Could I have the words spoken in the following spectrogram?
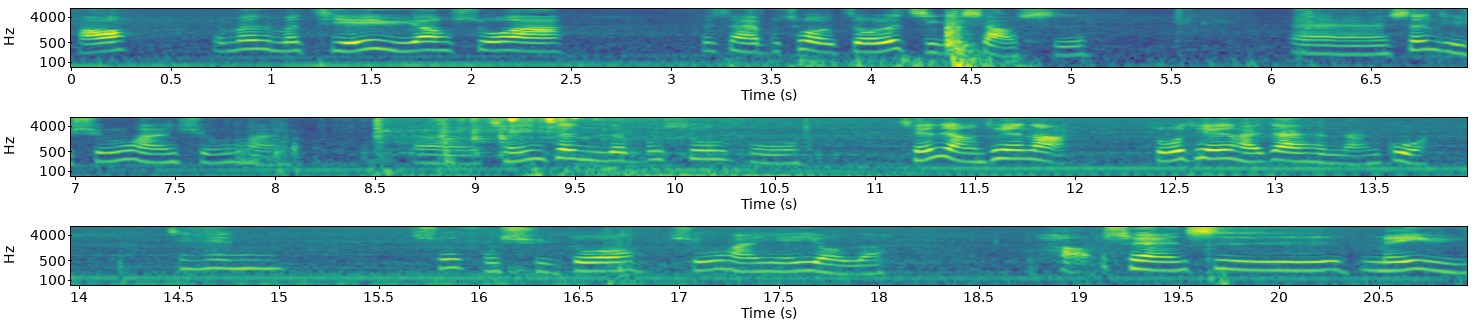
好，有没有什么结语要说啊？但是还不错，走了几个小时，呃，身体循环循环。呃，前一阵子的不舒服，前两天啦，昨天还在很难过，今天舒服许多，循环也有了。好，虽然是梅雨，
